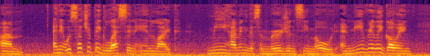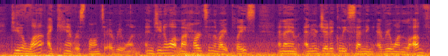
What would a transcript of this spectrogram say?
Um, and it was such a big lesson in like me having this emergency mode and me really going, do you know what? I can't respond to everyone. And do you know what? My heart's in the right place and I am energetically sending everyone love.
